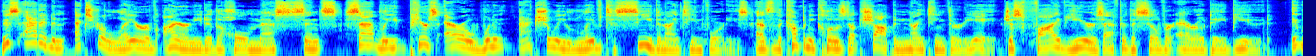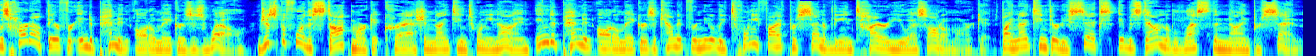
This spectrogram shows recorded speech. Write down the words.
This added an extra layer of irony to the whole mess since, sadly, Pierce Arrow wouldn't actually live to see the 1940s, as the company closed up shop in 1938, just five years after the Silver Arrow debuted. It was hard out there for independent automakers as well. Just before the stock market crash in 1929, independent automakers accounted for nearly 25% of the entire US auto market. By 1936, it was down to less than 9%.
